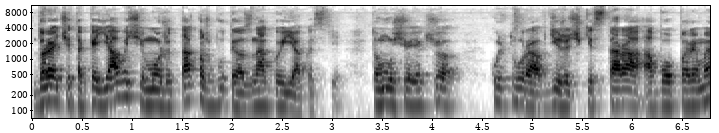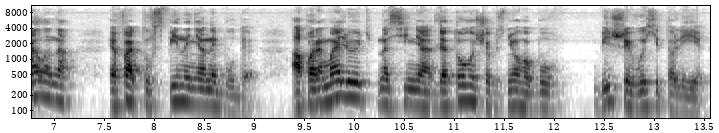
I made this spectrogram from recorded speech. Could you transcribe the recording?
До речі, таке явище може також бути ознакою якості, тому що якщо культура в діжечці стара або перемелена, ефекту вспінення не буде. А перемелюють насіння для того, щоб з нього був більший вихід олії.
